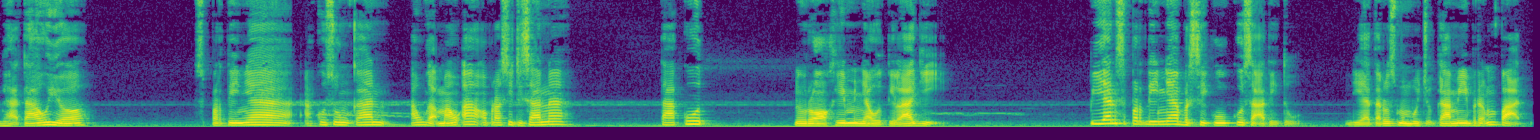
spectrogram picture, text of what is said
Nggak tahu yo Sepertinya aku sungkan Aku nggak mau ah operasi di sana. Takut. Nurohim menyauti lagi. Pian sepertinya bersikuku saat itu. Dia terus membujuk kami berempat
